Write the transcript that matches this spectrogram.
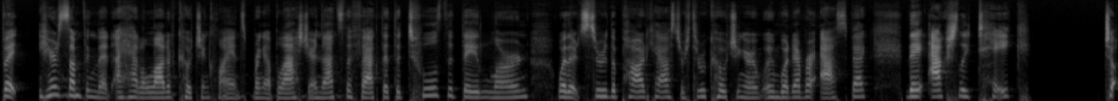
But here's something that I had a lot of coaching clients bring up last year, and that's the fact that the tools that they learn, whether it's through the podcast or through coaching or in whatever aspect, they actually take to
